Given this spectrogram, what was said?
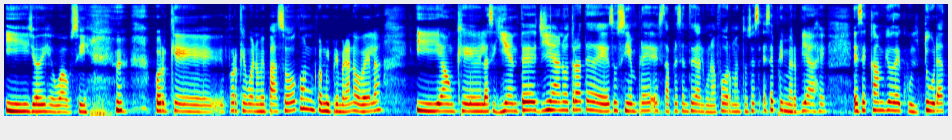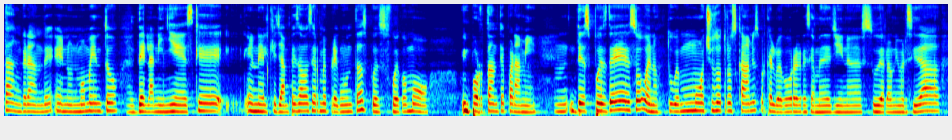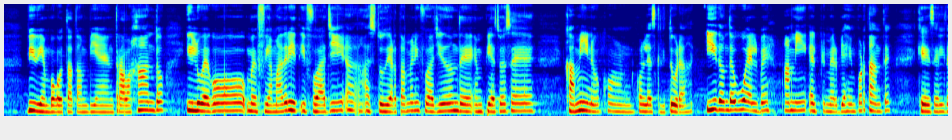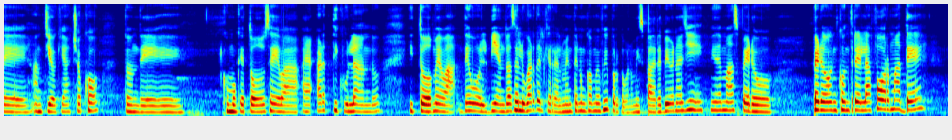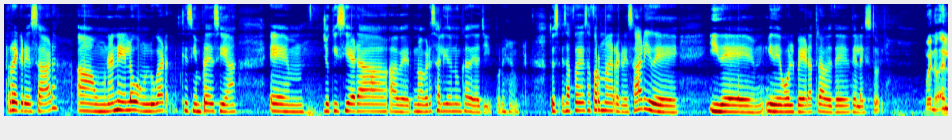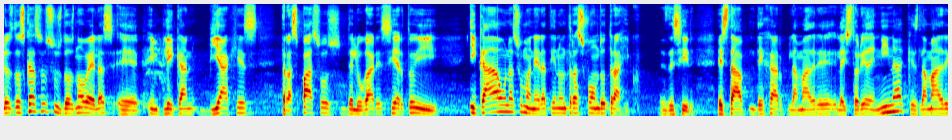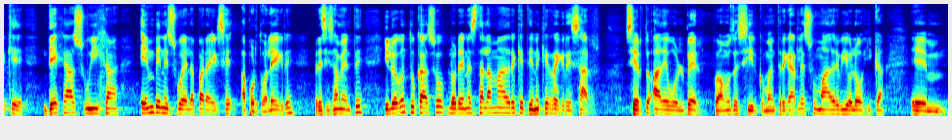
Y yo dije, wow, sí, porque, porque bueno, me pasó con, con mi primera novela y aunque la siguiente ya no trate de eso, siempre está presente de alguna forma. Entonces, ese primer viaje, ese cambio de cultura tan grande en un momento de la niñez que, en el que ya empezaba a hacerme preguntas, pues fue como importante para mí. Después de eso, bueno, tuve muchos otros cambios porque luego regresé a Medellín a estudiar la universidad, viví en Bogotá también trabajando y luego me fui a Madrid y fue allí a, estudiar también y fue allí donde empiezo ese camino con, con, la escritura y donde vuelve a mí el primer viaje importante que es el de Antioquia, Chocó, donde como que todo se va articulando y todo me va devolviendo a ese lugar del que realmente nunca me fui porque bueno, mis padres viven allí y demás, pero, pero encontré la forma de regresar a un anhelo a un lugar que siempre decía, em, yo quisiera haber, no haber salido nunca de allí, por ejemplo. Entonces, esa fue esa forma de regresar y de, volver a través de, de, la historia. Bueno, en los dos casos, sus dos novelas eh, implican viajes, traspasos de lugares, ¿cierto? Y, y cada una a su manera tiene un trasfondo trágico. Es decir, está dejar la madre, la historia de Nina, que es la madre que deja a su hija en Venezuela para irse a Porto Alegre, precisamente. Y luego en tu caso, Lorena, está la madre que tiene que regresar, ¿cierto? A devolver, podamos decir, como a entregarle a su madre biológica em,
